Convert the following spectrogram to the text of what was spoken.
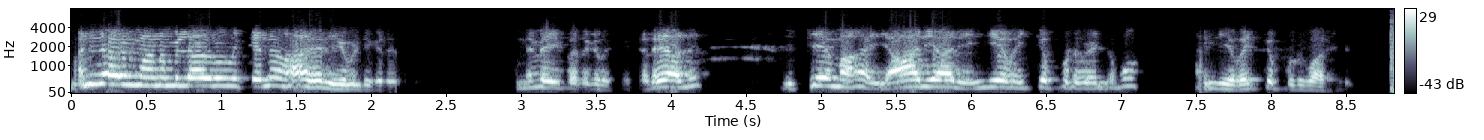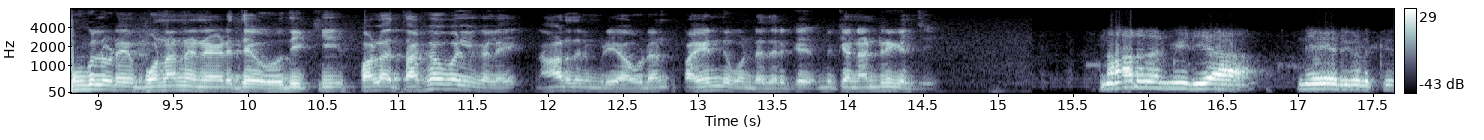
மனிதாபிமானம் இல்லாதவர்களுக்கு என்ன நாகரிகம் என்று கிடையாது. எனவே இவர்களுக்கு கிடையாது. நிச்சயமாக யார் யார் எங்கே வைக்கப்பட வேண்டுமோ அங்கே வைக்கப்படுவார்கள். உங்களுடைய பொன்னான நேரத்தை ஒதுக்கி பல தகவல்களை நாரதன் மீடியாவுடன் பகிர்ந்து கொண்டதற்கு மிக்க நன்றிகள் ஜி. நாரதன் மீடியா நேயர்களுக்கு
